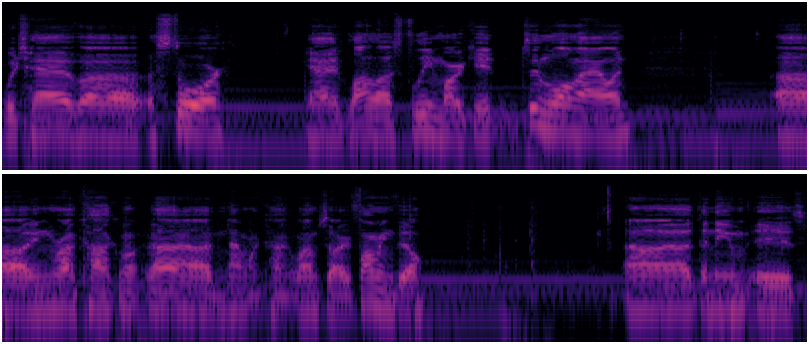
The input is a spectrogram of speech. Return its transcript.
which have uh, a store at Lala's Flea Market. It's in Long Island, uh, in Ronkonkoma, uh, not Ronkonkoma. I'm sorry, Farmingville. Uh, the name is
